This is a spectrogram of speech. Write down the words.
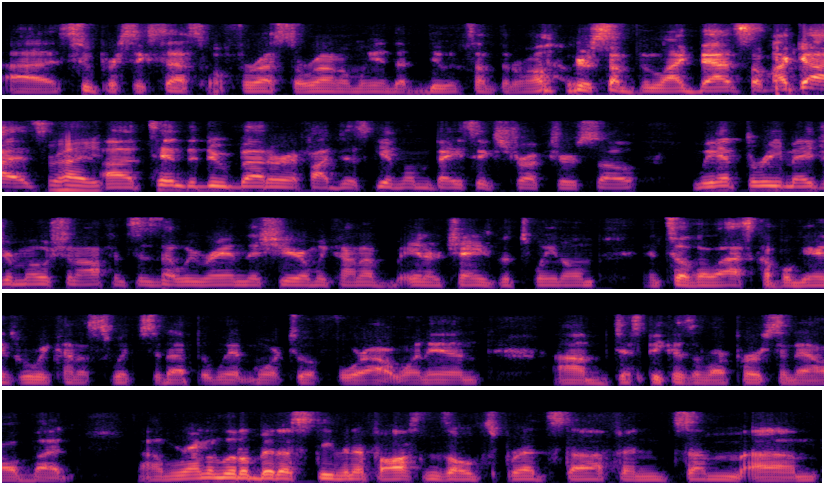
uh, super successful for us to run them. We end up doing something wrong or something like that. So my guys right. uh, tend to do better if I just give them basic structure. So we had three major motion offenses that we ran this year, and we kind of interchanged between them until the last couple games where we kind of switched it up and went more to a four out, one in, um, just because of our personnel. But uh, we run a little bit of Stephen F. Austin's old spread stuff and some um,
